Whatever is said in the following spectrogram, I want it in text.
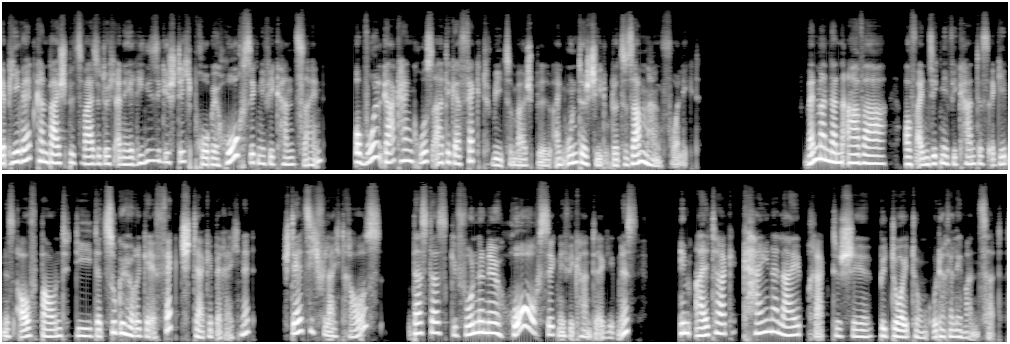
Der P-Wert kann beispielsweise durch eine riesige Stichprobe hochsignifikant sein obwohl gar kein großartiger Effekt wie zum Beispiel ein Unterschied oder Zusammenhang vorliegt. Wenn man dann aber auf ein signifikantes Ergebnis aufbauend die dazugehörige Effektstärke berechnet, stellt sich vielleicht raus, dass das gefundene hochsignifikante Ergebnis im Alltag keinerlei praktische Bedeutung oder Relevanz hat.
